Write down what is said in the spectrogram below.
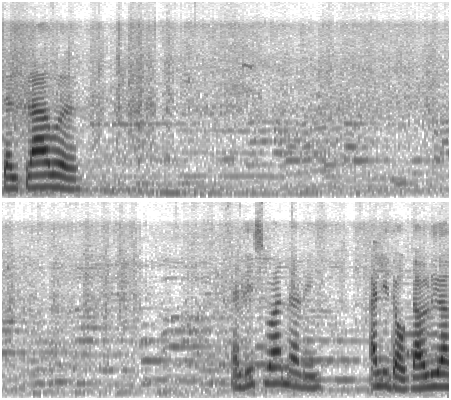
sunflower and this one อะไรอันนี้ดอกดาวเรือง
